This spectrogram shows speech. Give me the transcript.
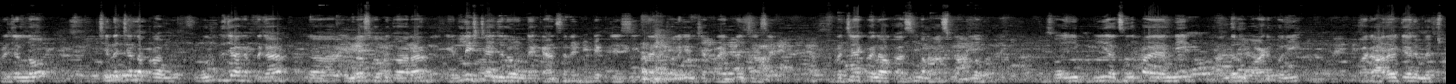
ప్రజల్లో చిన్న చిన్న ముందు జాగ్రత్తగా ఎండోస్కోపీ ద్వారా ఎర్లీ స్టేజ్లో ఉండే క్యాన్సర్ని డిటెక్ట్ చేసి దాన్ని తొలగించే ప్రయత్నం చేసే ప్రత్యేకమైన అవకాశం మన హాస్పిటల్లో ఉంది. సో ఈ ఈ సదుపాయాన్ని అందరూ వాడుకొని వారి ఆరోగ్యాన్ని మెరుచు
